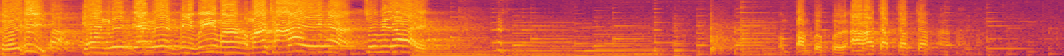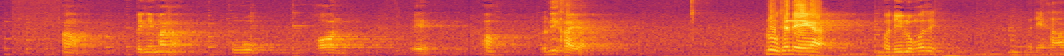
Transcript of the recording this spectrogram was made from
เฮ้ย แกล้งเล่น แกล้งเล่น ไปหยิบเก้าอี้มา มาช้าเองอะ ช่วยไม่ได้ เปิดเปิดอะจับจับจับอะอะอ้าวเป็นไงบ้างอะภูพรเอกอ้าวแล้วนี่ใครอะลูกฉันเองอะสวัสดีลุงก็สิสวัสดีครับ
